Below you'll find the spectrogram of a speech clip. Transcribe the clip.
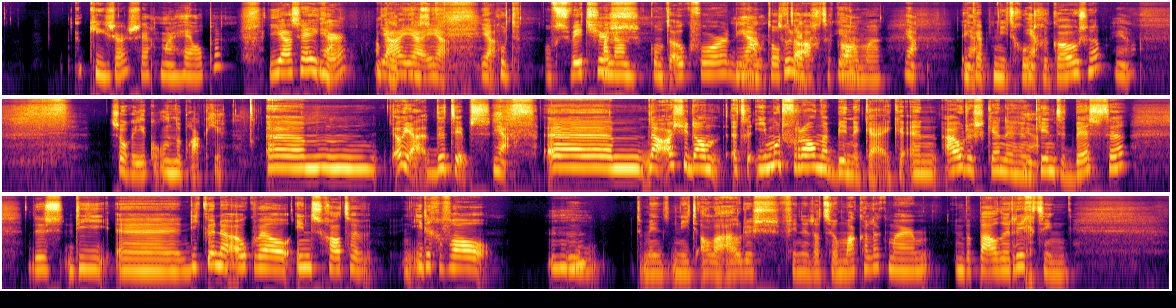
kiezers, zeg maar, helpen. Jazeker. Ja, Ja, Oké, ja, dus- ja, ja. Goed. Of switchers dan- komt ook voor, die Ja, dan toch tuurlijk. erachter komen. Ja, Ik ja. heb niet goed Ja. gekozen. Ja. Sorry, ik onderbrak je. Ehm, oh ja, de tips. Ja. Ehm, nou, als je dan. Het, je moet vooral naar binnen kijken. En ouders kennen hun Ja. kind het beste. Dus die, eh, die kunnen ook wel inschatten. In ieder geval. Mm, Tenminste, niet alle ouders vinden dat zo makkelijk. Maar een bepaalde richting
